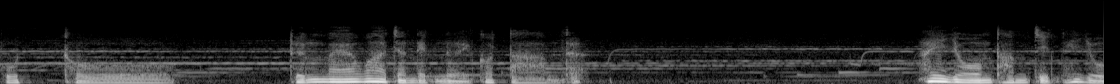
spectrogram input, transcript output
พุทโธ ถึงแม้ว่าจะเหน็ดเหนื่อยก็ตามเถอะ ให้โยมทำจิตให้อยู่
